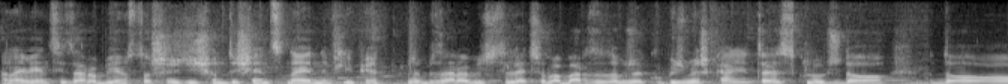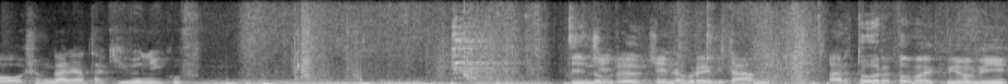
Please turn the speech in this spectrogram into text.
a najwięcej zarobiłem 160 tysięcy na jednym flipie. Żeby zarobić tyle, trzeba bardzo dobrze kupić mieszkanie. To jest klucz do, do osiągania takich wyników. Dzień dobry. Dzień, dobry, witam. Artur, Tomek, miło mi.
